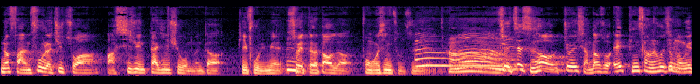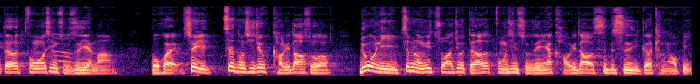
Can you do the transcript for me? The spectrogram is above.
然后反复的去抓，把细菌带进去我们的皮肤里面，所以得到了蜂窝性组织炎。啊，所以这时候就会想到说，哎，平常人会这么容易得蜂窝性组织炎吗？不会，所以这东西就考虑到说，如果你这么容易抓就得到蜂窝性组织炎，要考虑到是不是一个糖尿病。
